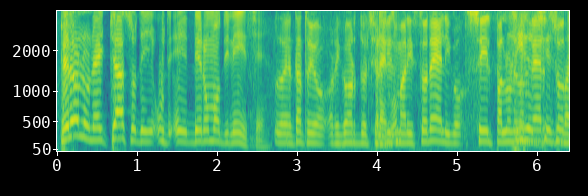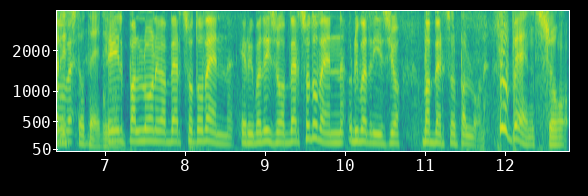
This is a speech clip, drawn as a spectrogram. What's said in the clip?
però non è il caso dei, eh, dei Roma Udinese. Allora, intanto io ricordo il sillogismo Prego. aristotelico. Se il pallone va verso Toven, se il pallone va verso Toven e Rui Patrizio va verso Toven, Rui Patrizio va verso il pallone. Io penso,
